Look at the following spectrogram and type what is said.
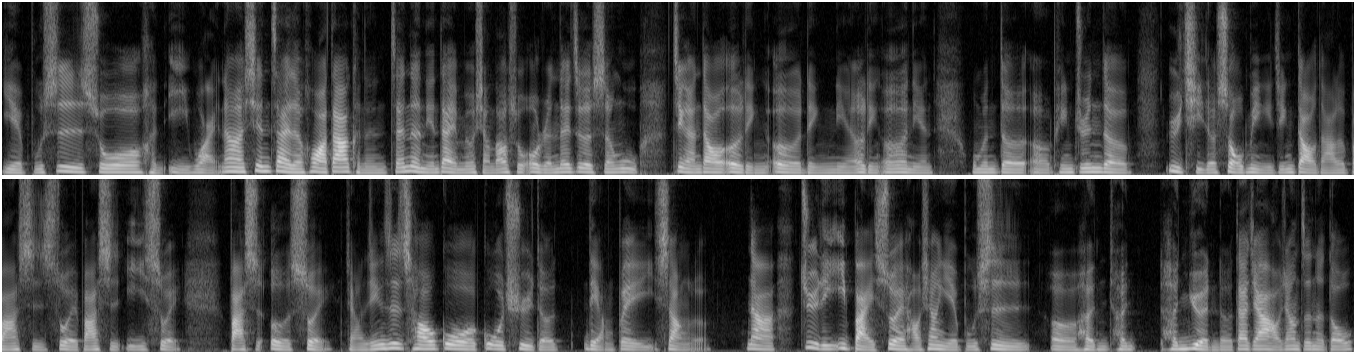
也不是说很意外。那现在的话，大家可能在那个年代也没有想到说，哦，人类这个生物竟然到二零二零年、二零二二年，我们的呃平均的预期的寿命已经到达了八十岁、八十一岁、八十二岁，讲已经是超过过去的两倍以上了。那距离一百岁好像也不是呃很很很远了，大家好像真的都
